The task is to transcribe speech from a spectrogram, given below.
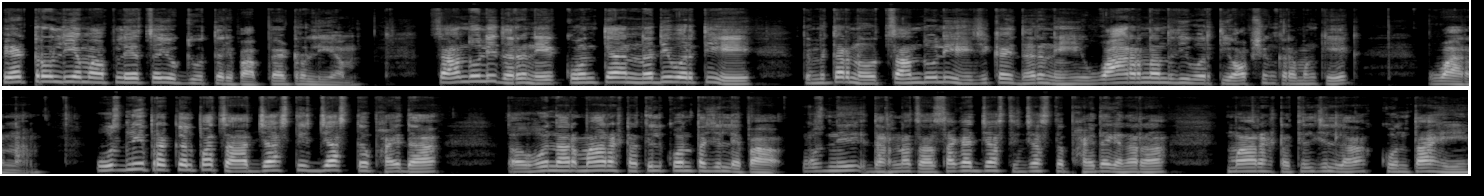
पेट्रोलियम आपलं याचं योग्य उत्तर आहे पहा पेट्रोलियम. चांदोली धरण हे कोणत्या नदीवरती आहे? तर मित्रांनो चांदोली हे जे काही धरण आहे हे वारणा नदीवरती ऑप्शन क्रमांक एक वारणा. उजनी प्रकल्पाचा जास्तीत जास्त फायदा होणार महाराष्ट्रातील कोणता जिल्हा पहा? उजनी धरणाचा सगळ्यात जास्तीत जास्त फायदा घेणारा महाराष्ट्रातील जिल्हा कोणता आहे?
